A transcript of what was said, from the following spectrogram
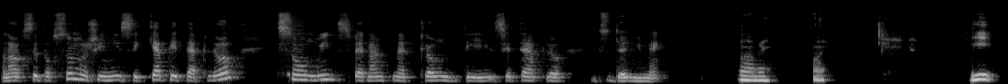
Alors, c'est pour ça, moi, j'ai mis ces quatre étapes-là, qui sont, oui, différentes, Claude, des étapes-là du deuil humain. Ah oui, oui. Puis,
